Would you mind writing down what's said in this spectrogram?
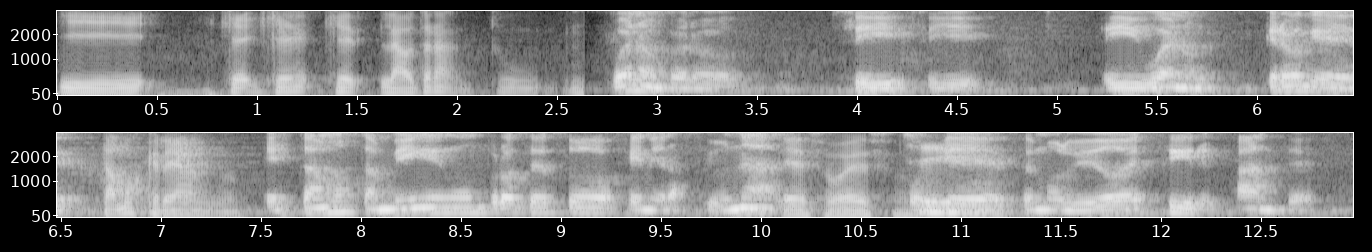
Y... que, que, que la otra... Tú, Bueno, pero sí, sí. Y bueno, creo que estamos creando. estamos también en un proceso generacional. Eso, eso. Porque Sí. se me olvidó decir antes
